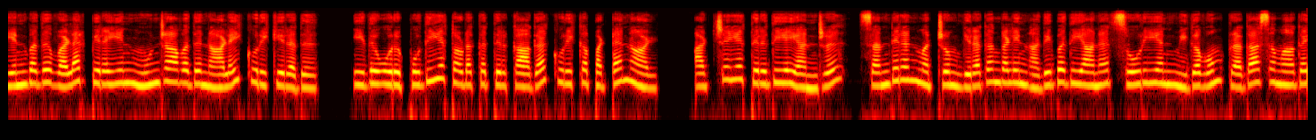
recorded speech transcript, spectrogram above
என்பது வளர்ப்பிறையின் மூன்றாவது நாளை குறிக்கிறது. இது ஒரு புதிய தொடக்கத்திற்காக குறிக்கப்பட்ட நாள். அட்சய திருதியை அன்று சந்திரன் மற்றும் கிரகங்களின் அதிபதியான சூரியன் மிகவும் பிரகாசமாக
